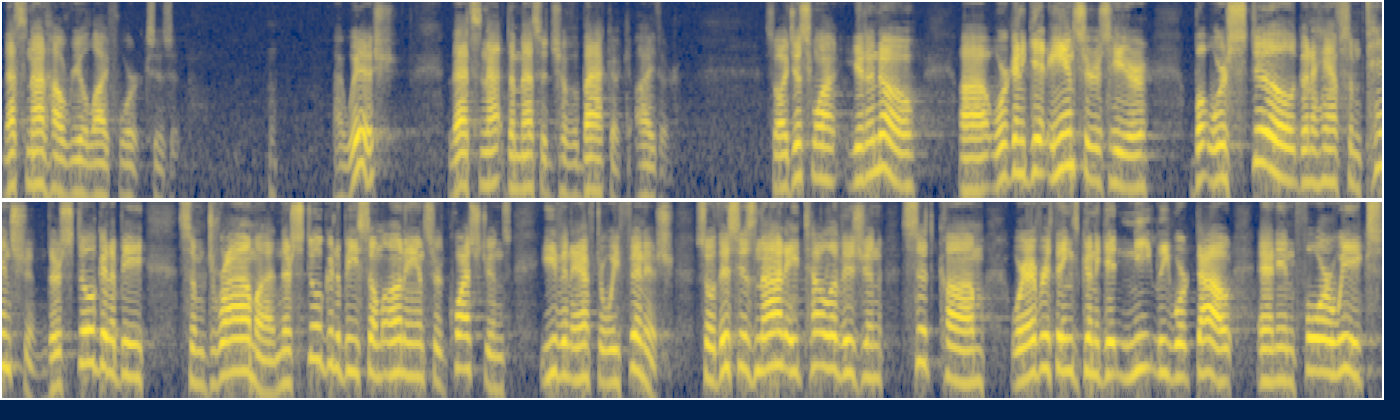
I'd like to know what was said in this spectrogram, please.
That's not how real life works, is it? I wish. That's not the message of Habakkuk either. So I just want you to know uh, we're going to get answers here, but we're still going to have some tension. There's still going to be some drama, and there's still going to be some unanswered questions even after we finish. So, this is not a television sitcom where everything's going to get neatly worked out, and in four weeks,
